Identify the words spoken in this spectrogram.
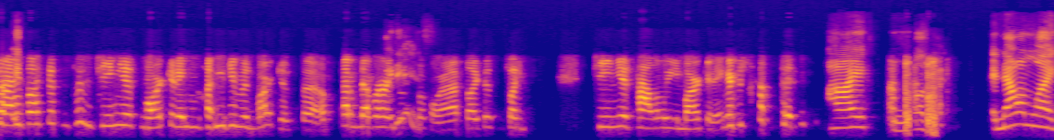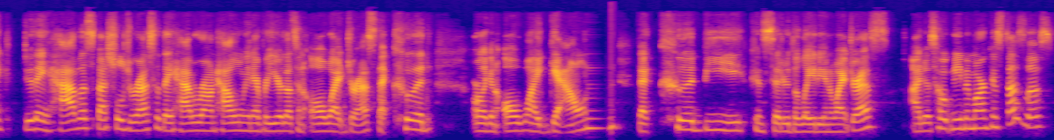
I feel like this is some genius marketing by Neiman Marcus, though. I've never heard it this is. before. I feel like this is like genius Halloween marketing or something. I love it. And now I'm like, do they have a special dress that they have around Halloween every year that's an all white dress that could, or like an all white gown that could be considered the lady in a white dress? I just hope Neiman Marcus does this.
